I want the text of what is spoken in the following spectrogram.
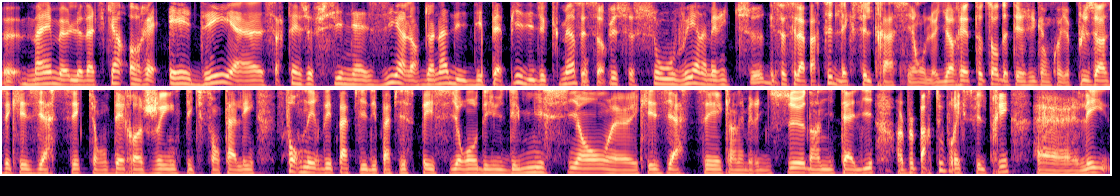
euh, même le Vatican aurait aidé à certains officiers nazis en leur donnant des, des papiers, des documents pour qu'ils puissent se sauver en Amérique du Sud. Et ça, c'est la partie de l'exfiltration. Il y aurait toutes sortes de théories comme quoi il y a plusieurs ecclésiastiques qui ont dérogé puis qui sont allés fournir des papiers, des papiers spéciaux, des, des missions euh, ecclésiastiques en Amérique du Sud, en Italie, un peu partout pour exfiltrer euh, les,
